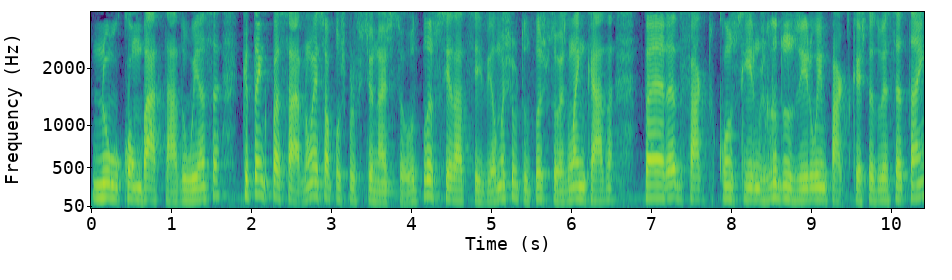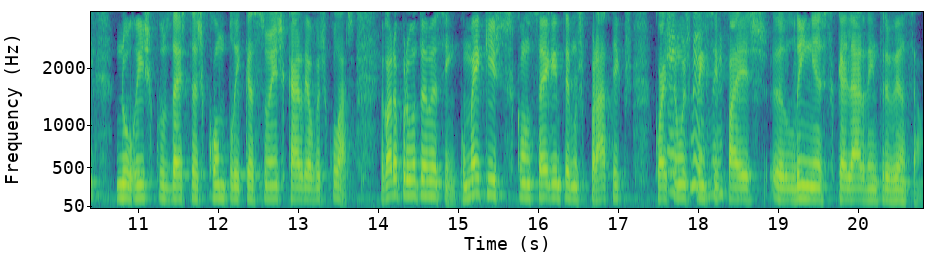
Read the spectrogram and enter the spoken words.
no combate à doença, que tem que passar não é só pelos profissionais de saúde, pela sociedade civil, mas sobretudo pelas pessoas lá em casa, para de facto conseguirmos reduzir o impacto que esta doença tem no risco destas complicações cardiovasculares. Agora pergunta-me assim, como é que isto se consegue em termos práticos? Quais é são as mesmo, é principais é linhas calhar, de intervenção.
